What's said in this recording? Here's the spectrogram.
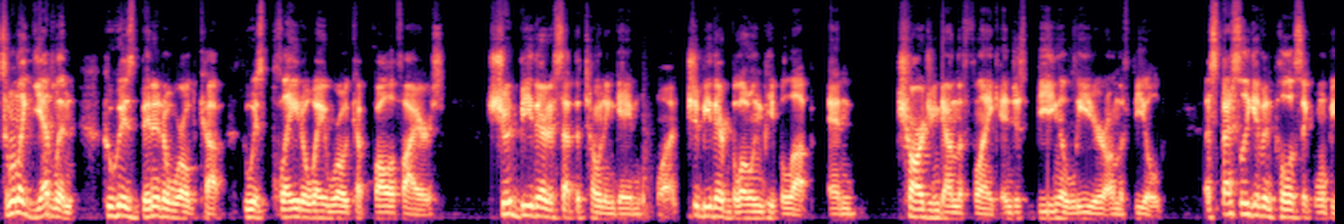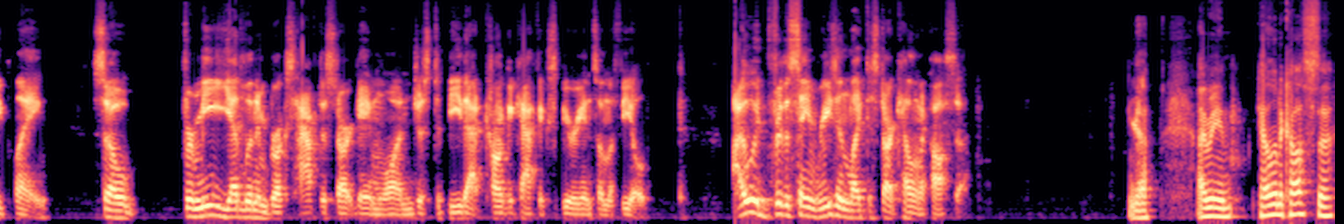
Someone like Yedlin, who has been at a World Cup, who has played away World Cup qualifiers, should be there to set the tone in game one. Should be there blowing people up and charging down the flank and just being a leader on the field, especially given Pulisic won't be playing. So for me, Yedlin and Brooks have to start game one just to be that CONCACAF experience on the field. I would, for the same reason, like to start Kellyn Acosta. Yeah. I mean, Kellyn Acosta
